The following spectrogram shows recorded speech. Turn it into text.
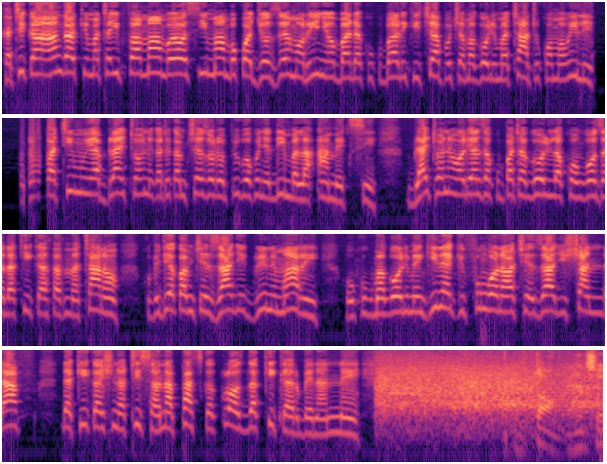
Katika anga ya kimataifa mambo yao si mambo kwa Jose Mourinho baada ya kukubali kichapo cha magoli matatu kwa mawili kutoka timu ya Brighton katika mchezo uliopigwa kwenye dimba la Amex. Brighton walianza kupata goli la kuongoza dakika 35 kupitia kwa mchezaji Green Murray, huku magoli mengine yakifungwa na wachezaji Sean Duff dakika 29 na Pascal Close dakika 44. Dong down to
